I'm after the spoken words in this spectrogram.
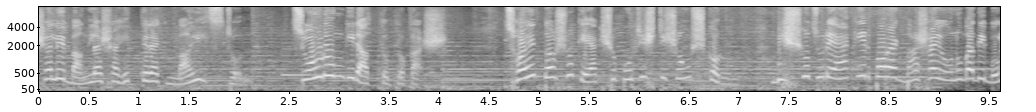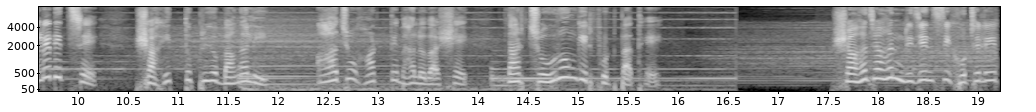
সালে বাংলা সাহিত্যের এক মাইলস্টোন, চৌরঙ্গীর আত্মপ্রকাশ। ছয়ের দশকে একশো পঁচিশটি সংস্করণ বিশ্বজুড়ে একের পর এক ভাষায় অনুবাদী বলে দিচ্ছে, সাহিত্যপ্রিয় বাঙালি আজও হাঁটতে ভালোবাসে তার চৌরঙ্গীর ফুটপাথে। শাহজাহান রিজেন্সি হোটেলের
